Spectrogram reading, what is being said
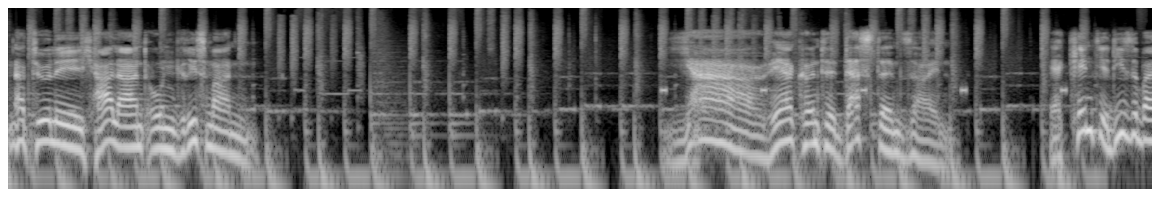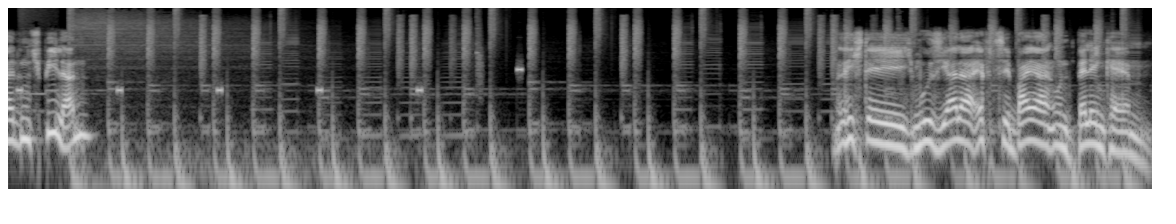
Natürlich Haaland und Griezmann. Ja, wer könnte das denn sein? Erkennt ihr diese beiden Spielern? Richtig, Musiala, FC Bayern und Bellingham.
